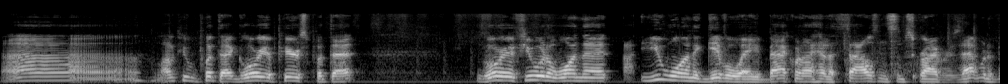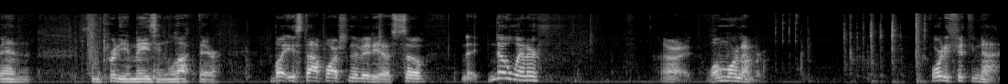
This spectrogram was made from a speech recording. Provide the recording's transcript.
Uh, a lot of people put that. Gloria Pierce put that. Gloria, if you would have won that, you won a giveaway back when I had a thousand subscribers. That would have been some pretty amazing luck there. But you stopped watching the video, so no winner. All right, one more number. 4059.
